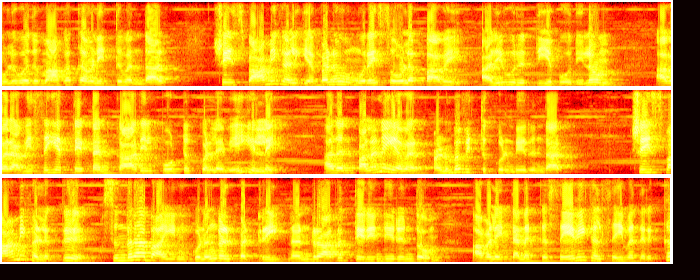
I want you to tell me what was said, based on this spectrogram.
முழுவதுமாக கவனித்து வந்தாள். ஸ்ரீ சுவாமிகள் எவ்வளவு முறை சோழப்பாவை அறிவுறுத்திய போதிலும் அவர் அவ்விஷயத்தை தன் காதில் போட்டுக்கொள்ளவே இல்லை. அதன் பலனை அவர் அனுபவித்துக் கொண்டிருந்தார். ஸ்ரீ சுவாமிகளுக்கு சுந்தராபாயின் குணங்கள் பற்றி நன்றாக தெரிந்திருந்தும் அவளை தனக்கு சேவைகள் செய்வதற்கு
